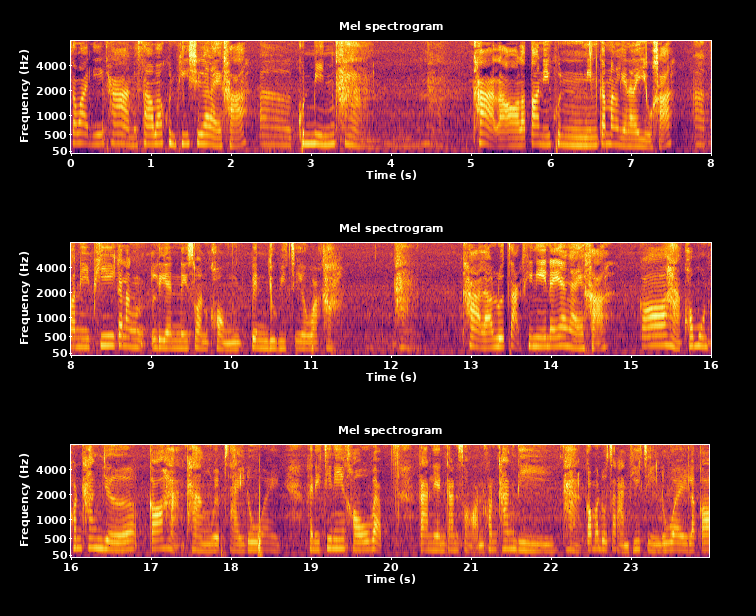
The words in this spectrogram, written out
สวัสดีค่ะ ไม่ทราบว่าคุณพี่ชื่ออะไรคะเอ่อคุณมิ้นท์ค่ะค่ะค่ะแล้วอ๋อแล้วตอนนี้คุณมิ้นกำลังเรียนอะไรอยู่คะอ่าตอนนี้พี่กำลังเรียนในส่วนของเป็น UV gel อะค่ะ ค่ะ ค่ะ แล้วรู้จักที่นี่ได้ยังไงคะก็หาข้อมูลค่อนข้างเยอะ ก็หาทางเว็บไซต์ด้วยทีนี้ที่นี่เขาแบบการเรียนการสอนค่อนข้างดีค่ะ ก็มาดูสถานที่จริงด้วย แล้วก็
